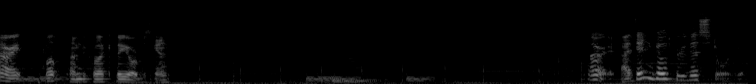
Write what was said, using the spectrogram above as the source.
Alright, well, time to collect the orbs again. Alright, I didn't go through this door yet.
